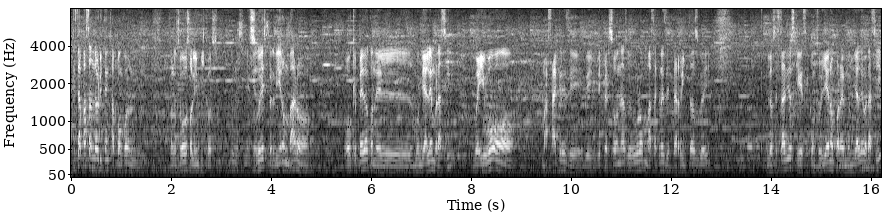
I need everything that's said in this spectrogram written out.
¿Qué está pasando ahorita en Japón con, con los Juegos Olímpicos? Con los güeyes perdieron varo. ¿O qué pedo con el mundial en Brasil? Güey, hubo masacres de, de- de personas, güey, hubo masacres de perritos, güey. Los estadios que se construyeron para el mundial de Brasil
